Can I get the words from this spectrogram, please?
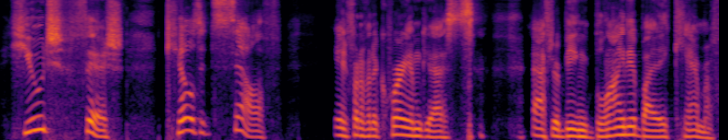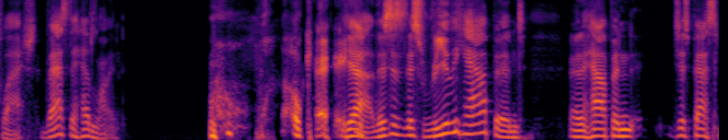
Huge Fish Kills Itself in front of an aquarium guest after being blinded by a camera flash. That's the headline. okay. Yeah, this is this really happened, and it happened just past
